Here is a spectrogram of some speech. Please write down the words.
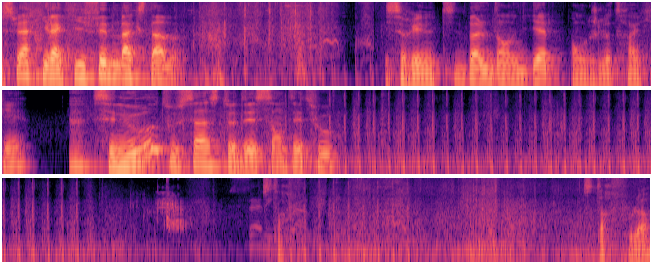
J'espère qu'il a kiffé me backstab. Il serait une petite balle dans le yep pendant que je le traquais. C'est nouveau tout ça, cette descente et tout. Starfou. Starfou là?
